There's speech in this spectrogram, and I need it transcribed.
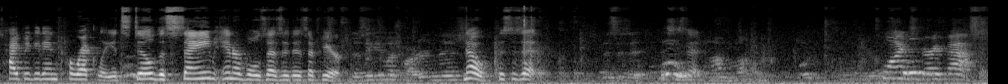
typing it in correctly. It's still the same intervals as it is up here. Does it get much harder than this? No, this is it. This is it. This is it. Climbs very fast.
